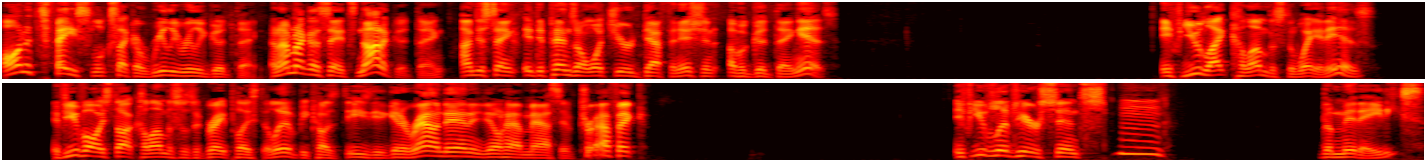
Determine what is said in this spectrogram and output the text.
on its face looks like a really really good thing. And I'm not going to say it's not a good thing. I'm just saying it depends on what your definition of a good thing is. If you like Columbus the way it is, if you've always thought Columbus was a great place to live because it's easy to get around in and you don't have massive traffic, if you've lived here since hmm, the mid 80s,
